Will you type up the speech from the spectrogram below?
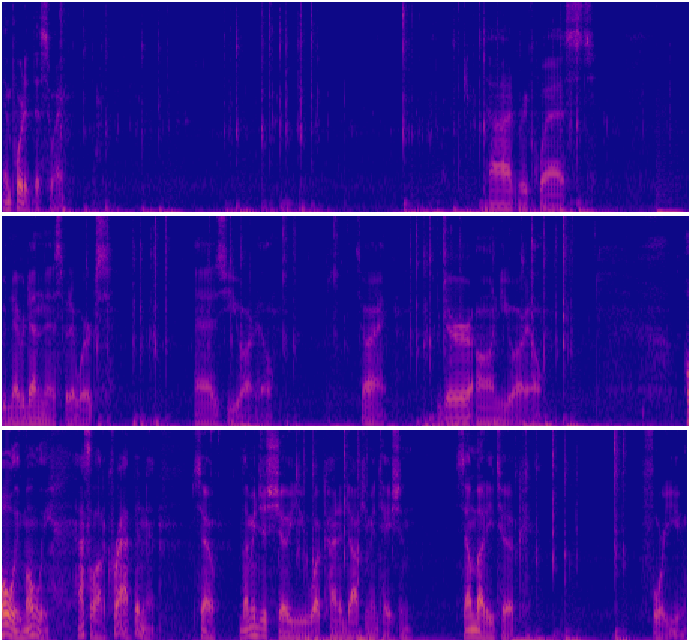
import it this way dot request. We've never done this but it works. As URL so alright. Dir on URL holy moly. That's a lot of crap isn't it? So let me just show you what kind of documentation somebody took for you.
